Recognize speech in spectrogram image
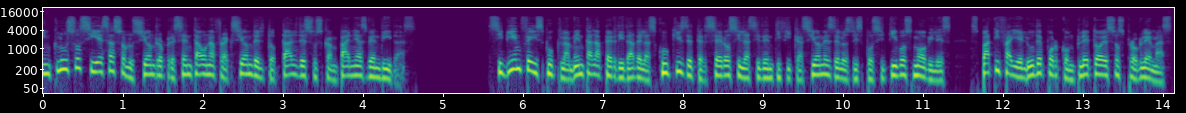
incluso si esa solución representa una fracción del total de sus campañas vendidas. Si bien Facebook lamenta la pérdida de las cookies de terceros y las identificaciones de los dispositivos móviles, Spotify elude por completo esos problemas,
